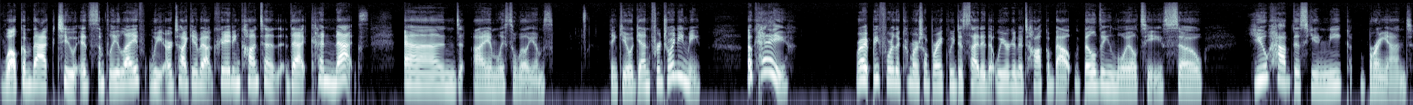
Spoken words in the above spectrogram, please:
Welcome back to It's Simply Life. We are talking about creating content that connects. And I am Lisa Williams. Thank you again for joining me. Okay, right before the commercial break, we decided that we were going to talk about building loyalty. So, you have this unique brand.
